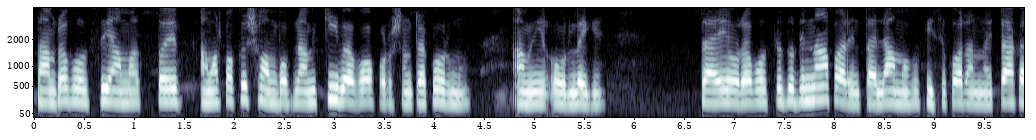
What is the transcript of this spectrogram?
তা আমরা বলছি, আমার তো আমার পক্ষে সম্ভব না, আমি কীভাবে অপারেশনটা করব? আমি ওর লেগে। তাই ওরা বলছে, যদি না পারেন তাহলে আমাকে কিছু করার নাই। টাকা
